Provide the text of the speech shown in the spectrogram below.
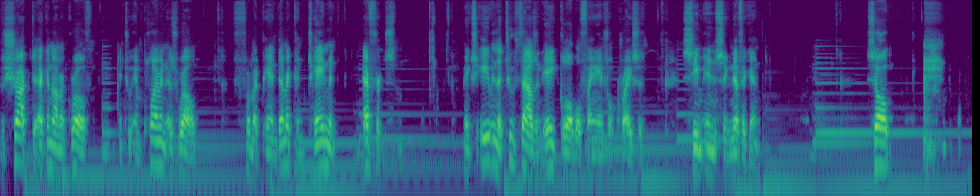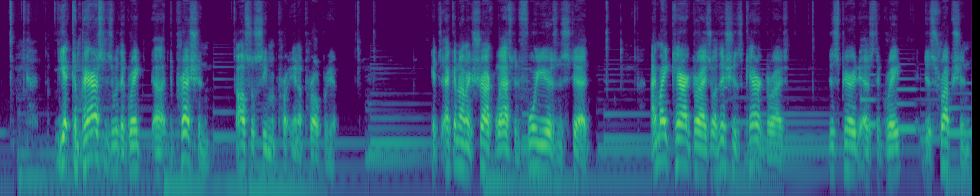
The shock to economic growth and to employment as well from a pandemic containment efforts makes even the 2008 global financial crisis seem insignificant. So, Yet comparisons with the Great uh, Depression also seem inappropriate. Its economic shock lasted four years instead. I might characterize, or this should characterize, this period as the Great Disruption,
